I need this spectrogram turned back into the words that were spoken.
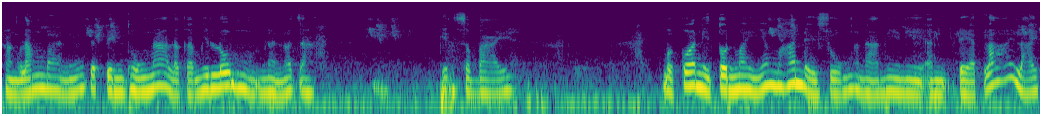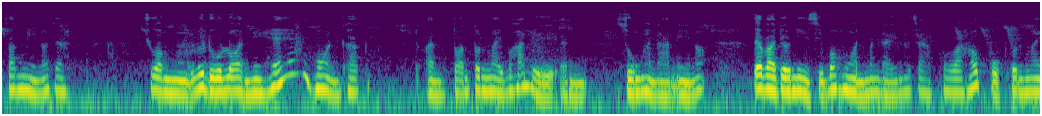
ทางหลังบ้านนี้มันจะเป็นทงหน้าแล้วก็มีร่มนั่นเนาะจ้ะเย็นสบาย เมื่อก่อนนี่ต้นไม้ยังบ้านได้สูงขนาดนี้นี่ อันแดดหลายหลายฟังนี่เนาะจ้ะช่วงฤดูร้อนนี่แห้งห้อนคัก อันตอนต้นไม้บ้านเลยอันสูงขนาดนี้เนาะแต่ว่าเดี๋ยวนี้สิบ่ฮ้อนมันใดเนาะจ้ะเพราะว่าเขาปลูกต้นไม้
